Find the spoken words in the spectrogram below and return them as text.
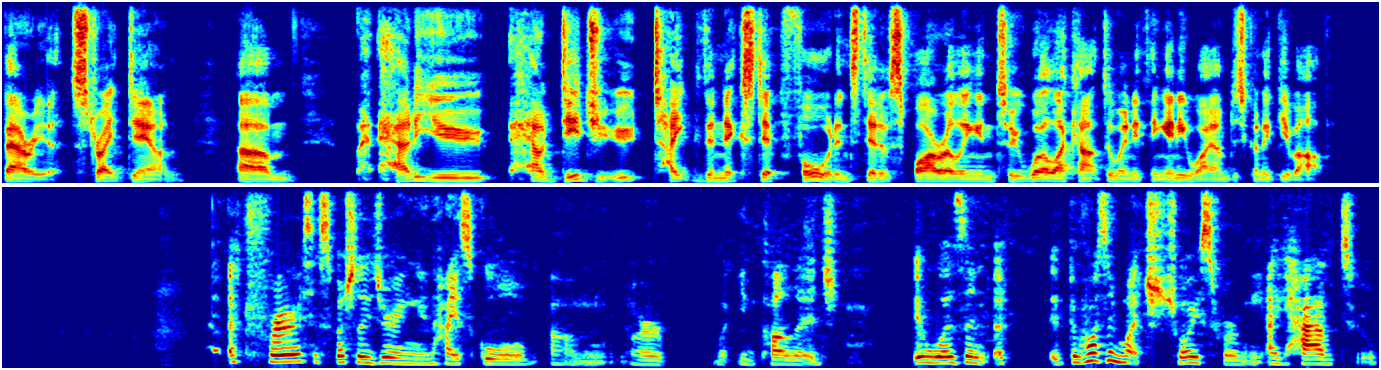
barrier straight down. Um, how do you how did you take the next step forward instead of spiraling into well i can't do anything anyway i'm just going to give up? At first especially during in high school um, or in college it wasn't a, it, there wasn't much choice for me. I have to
